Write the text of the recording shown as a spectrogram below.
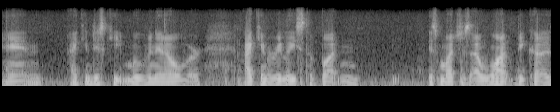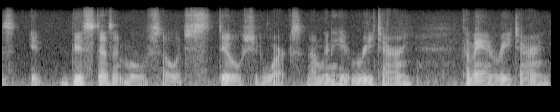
and I can just keep moving it over. I can release the button as much as I want because it this doesn't move, so it still should work. So I'm going to hit return, command return,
